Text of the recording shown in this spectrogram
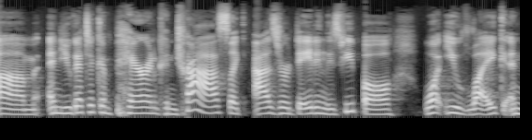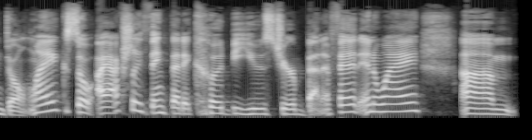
Um, and you get to compare and contrast, like, as you're dating these people, what you like and don't like. So, I actually think that it could be used to your benefit in a way um,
